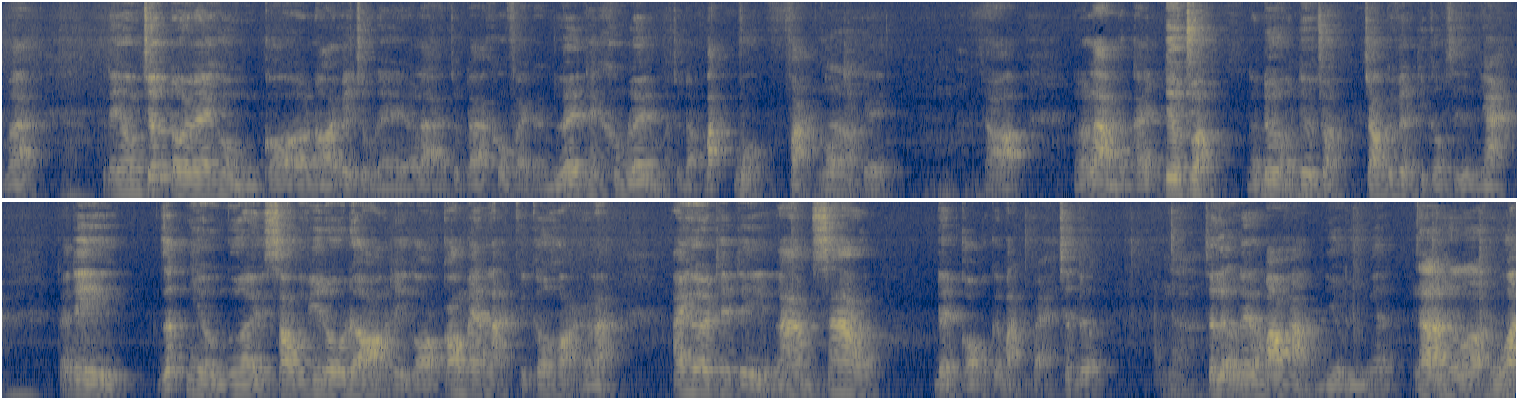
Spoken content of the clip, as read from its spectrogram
Vâng thì hôm trước tôi với anh Hùng có nói về chủ đề đó là chúng ta không phải là lên hay không lên mà chúng ta bắt buộc phải có Dạ. thiết kế. Đó, nó là một cái tiêu chuẩn, nó đưa vào tiêu chuẩn trong cái việc thi công xây dựng nhà. Thế thì rất nhiều người sau cái video đó thì có comment lại cái câu hỏi đó là anh ơi thế thì làm sao để có một cái bản vẽ chất lượng? Dạ. Chất lượng đây nó bao hàm nhiều ý nghĩa Dạ, đúng rồi. đúng không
